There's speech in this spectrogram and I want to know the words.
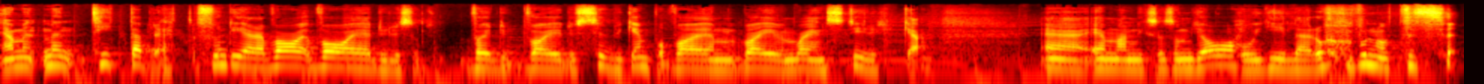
Ja, men, men titta brett. Fundera. Vad, vad, är du liksom, vad, är du, vad är du sugen på? Vad är, vad är, vad är en styrka? Eh, är man liksom som jag och gillar att på något sätt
